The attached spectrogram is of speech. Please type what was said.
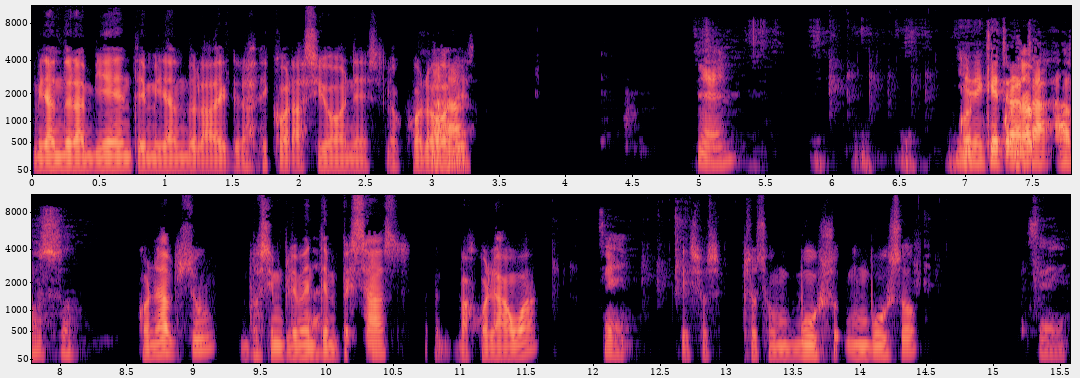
mirando el ambiente, mirando la las decoraciones, los colores. Bien. ¿Y Con- de qué con trata Absu? Con Apsu, vos simplemente empezás bajo el agua, Sí, que sos, sos un buzo, un buzo, sí,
